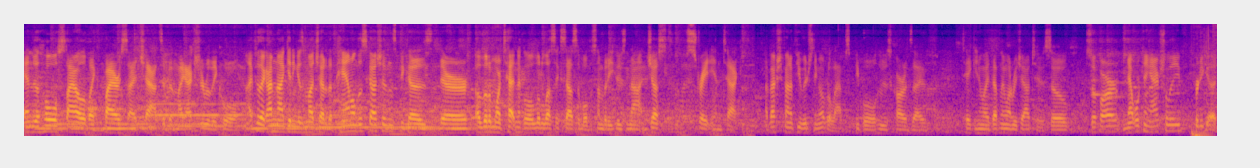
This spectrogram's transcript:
And the whole style of like fireside chats have been like actually really cool. I feel like I'm not getting as much out of the panel discussions because they're a little more technical, a little less accessible to somebody who's not just straight in tech. I've actually found a few interesting overlaps, people whose cards I've taken who I definitely want to reach out to. So, so far, networking actually pretty good.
